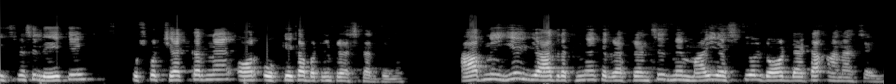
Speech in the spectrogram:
इसमें से लेके उसको चेक करना है और ओके का बटन प्रेस कर देना आपने ये याद रखना है कि रेफरेंसेस में माई एसक्यूएल डॉट डाटा आना चाहिए।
